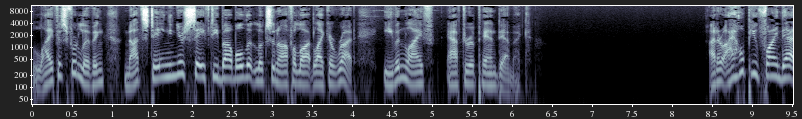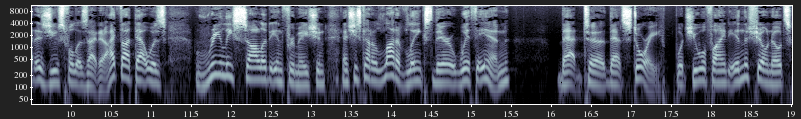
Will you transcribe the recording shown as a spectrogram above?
Life is for living, not staying in your safety bubble that looks an awful lot like a rut, even life after a pandemic. I don't. I hope you find that as useful as I did. I thought that was really solid information, and she's got a lot of links there within that uh, that story, which you will find in the show notes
